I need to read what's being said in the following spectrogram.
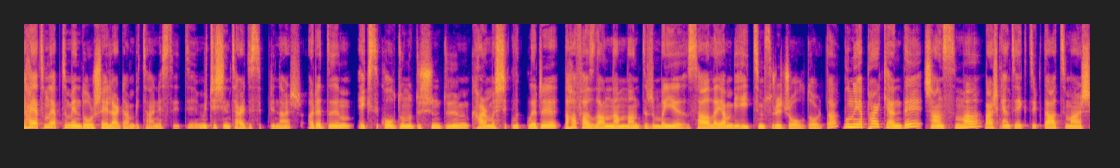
Hayatımda yaptığım en doğru şeylerden bir tanesiydi. Müthiş interdisipliner. Aradığım, eksik olduğunu düşündüğüm karmaşıklıkları daha fazla anlamlandırmayı sağlayan bir eğitim süreci oldu orada. Bunu yaparken de şansıma Başkent Elektrik Dağıtım AŞ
